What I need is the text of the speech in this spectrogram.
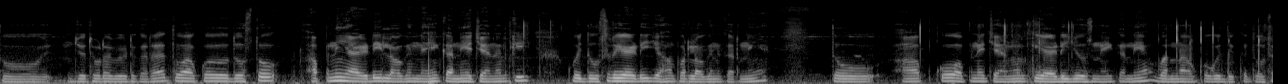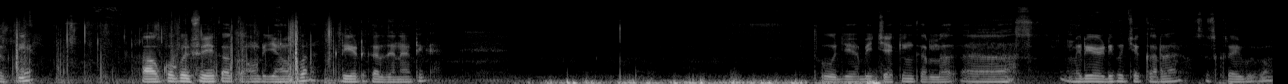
तो जो थोड़ा वेट कर रहा है तो आपको दोस्तों अपनी आईडी लॉगिन नहीं करनी है चैनल की कोई दूसरी आईडी जहाँ पर लॉगिन करनी है तो आपको अपने चैनल की आईडी यूज़ नहीं करनी है वरना आपको कोई दिक्कत हो सकती है। आपको कोई फेक अकाउंट यहाँ पर क्रिएट कर देना है ठीक है? तो जी अभी चेकिंग कर ला आ, मेरी आईडी को चेक कर रहा है सब्सक्राइबर को।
